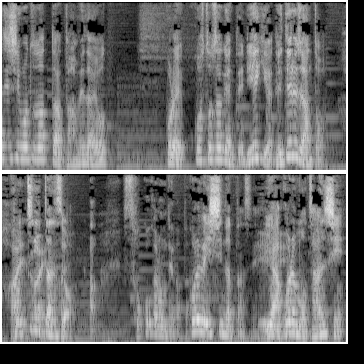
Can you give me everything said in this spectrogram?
じ仕事だったらダメだよ。これ、コスト削減って利益が出てるじゃんと。あ。こっちに行ったんですよ。あ、そこが論点だったこれが一心だったんですね。いや、これもう斬新。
